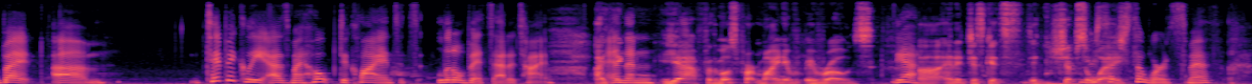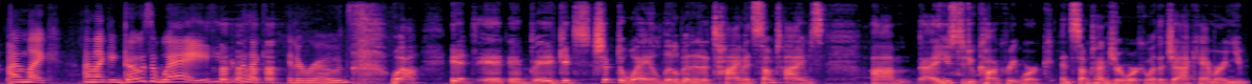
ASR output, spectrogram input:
But um, typically, as my hope declines, it's little bits at a time. I think, and then yeah, for the most part, mine er- erodes. Yeah. uh, and it just gets it chips you're away. such the wordsmith. I'm like, I'm like, it goes away. You're like, it erodes. Well, it, it it it gets chipped away a little bit at a time, and sometimes. Um, I used to do concrete work, and sometimes you're working with a jackhammer, and you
